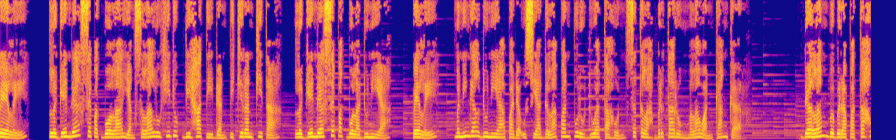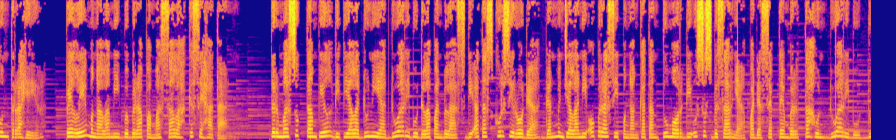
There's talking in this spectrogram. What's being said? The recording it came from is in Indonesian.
Pele, legenda sepak bola yang selalu hidup di hati dan pikiran kita, legenda sepak bola dunia, Pele, meninggal dunia pada usia 82 tahun setelah bertarung melawan kanker. Dalam beberapa tahun terakhir, Pele mengalami beberapa masalah kesehatan termasuk tampil di Piala Dunia 2018 di atas kursi roda dan menjalani operasi pengangkatan tumor di usus besarnya pada September tahun 2021.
